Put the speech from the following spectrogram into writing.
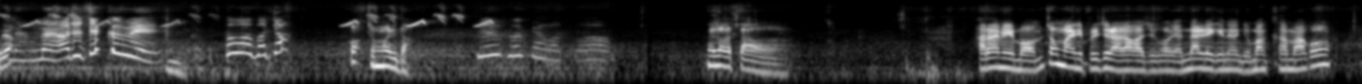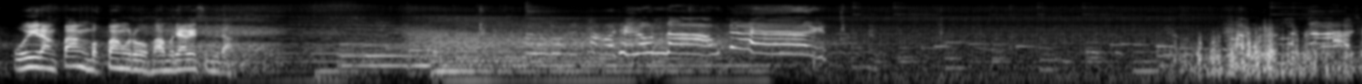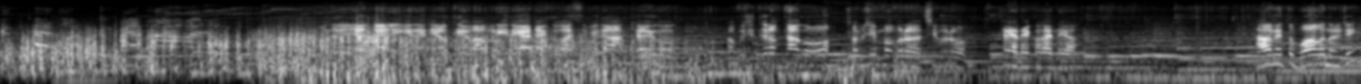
뭐야? 네, 네, 아주 쬐끔해. 응. 봐봐, 맞아? 어, 정말이다. 네, 그렇게 봤어요. 날라갔다. 바람이 뭐 엄청 많이 불질 않아가지고 연날리기는 요만큼 하고 오이랑 빵 먹방으로 마무리하겠습니다. 것 같습니다. 결국 아버지 트럭 타고 점심 먹으러 집으로 가야 될 것 같네요. 다음에 또 뭐 하고 놀지?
